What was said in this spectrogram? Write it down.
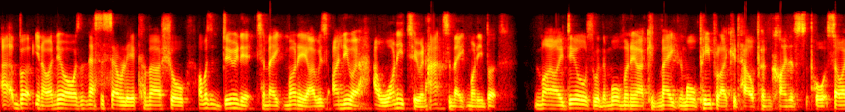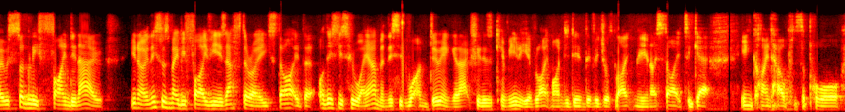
uh, but you know, I knew I wasn't necessarily a commercial. I wasn't doing it to make money. I was, I knew I, I wanted to and had to make money, but my ideals were the more money I could make, the more people I could help and kind of support. So I was suddenly finding out, you know, and this was maybe five years after I started that, oh, this is who I am and this is what I'm doing. And actually, there's a community of like minded individuals like me. And I started to get in kind help and support,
